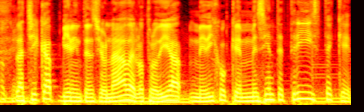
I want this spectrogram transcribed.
Ok. La chica, bien intencionada, el otro día me dijo que me siente triste, que,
